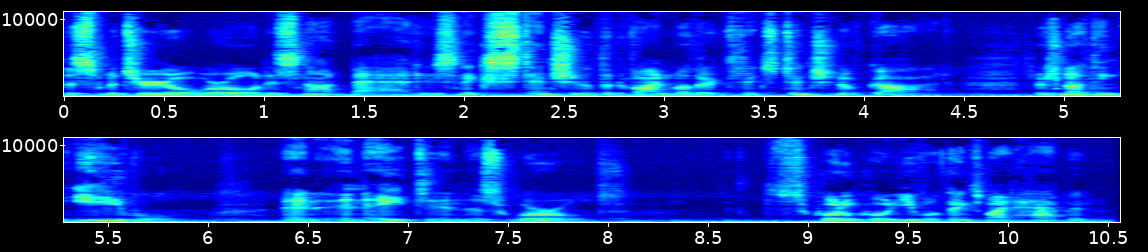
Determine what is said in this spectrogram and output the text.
This material world is not bad. It's an extension of the Divine Mother. It's an extension of God. There's nothing evil and innate in this world. Quote unquote evil things might happen,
